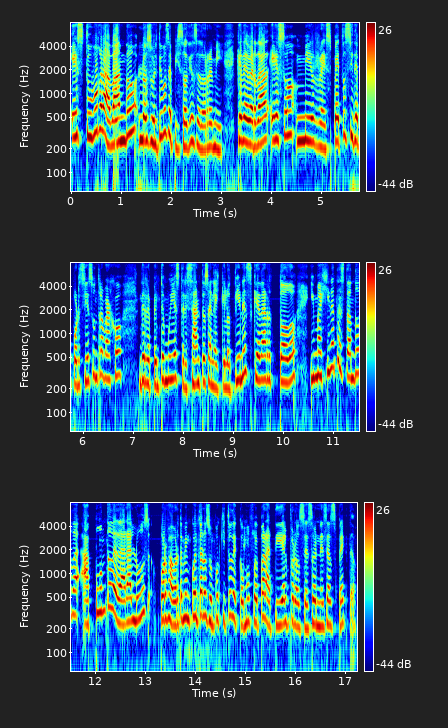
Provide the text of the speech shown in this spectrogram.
estuvo grabando los últimos episodios de Doremi, que de verdad eso, mis respetos, y de por sí es un trabajo de repente muy estresante, o sea, en el que lo tienes que dar todo, imagínate estando a punto de dar a luz, por favor también cuéntanos un poquito de cómo fue para ti el proceso en ese aspecto.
